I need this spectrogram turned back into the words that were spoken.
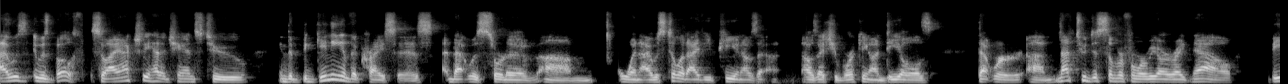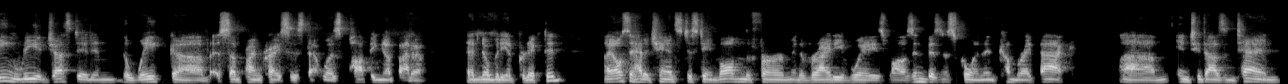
I, I was. It was both. So, I actually had a chance to in the beginning of the crisis. That was sort of um, when I was still at IVP, and I was I was actually working on deals that were um, not too dissimilar from where we are right now being readjusted in the wake of a subprime crisis that was popping up out of that nobody had predicted. I also had a chance to stay involved in the firm in a variety of ways while I was in business school and then come right back um, in 2010.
